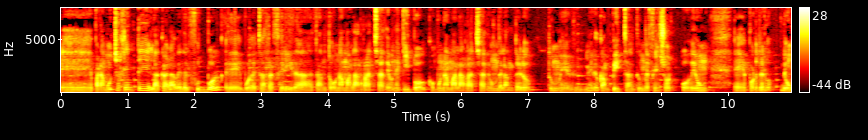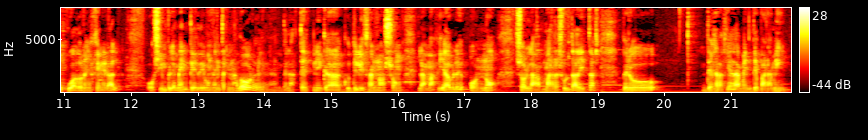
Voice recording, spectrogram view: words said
Eh, para mucha gente la cara B del fútbol eh, puede estar referida tanto a una mala racha de un equipo como una mala racha de un delantero, de un mediocampista, de un defensor o de un eh, portero, de un jugador en general o simplemente de un entrenador, de las técnicas que utilizan no son las más viables o no son las más resultadistas, pero desgraciadamente para mí,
